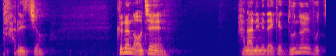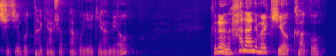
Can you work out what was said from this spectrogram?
다르죠. 그는 어제 하나님이 내게 눈을 붙이지 못하게 하셨다고 얘기하며 그는 하나님을 기억하고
